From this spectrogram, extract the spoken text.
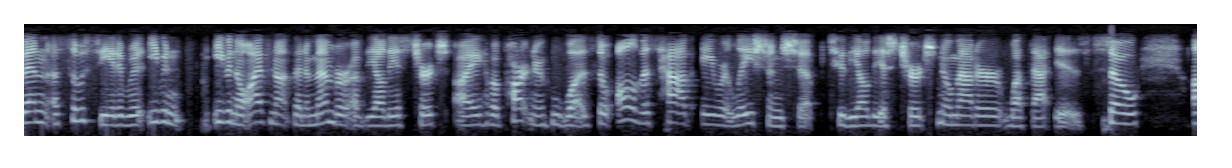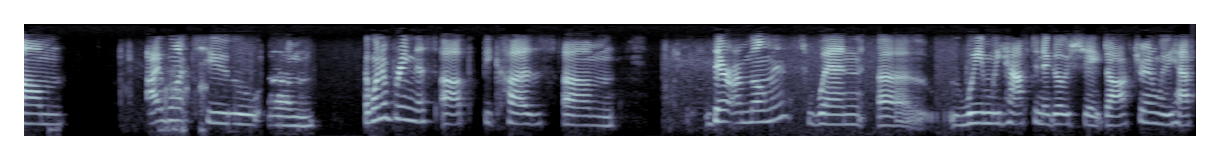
been associated with even even though I've not been a member of the LDS Church, I have a partner who was. So all of us have a relationship to the LDS Church, no matter what that is. So um, I want to um, I want to bring this up because um, there are moments when uh, we we have to negotiate doctrine, we have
